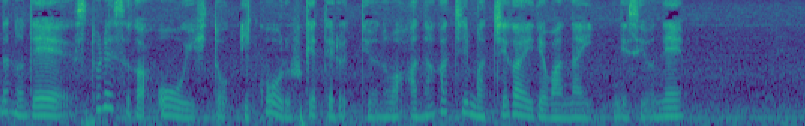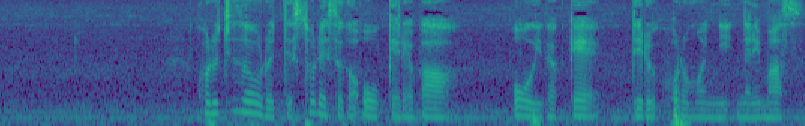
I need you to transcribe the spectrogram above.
なのでストレスが多い人イコール老けてるっていうのはあながち間違いではないんですよね。コルチゾールってストレスが多ければ多いだけ出るホルモンになります。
